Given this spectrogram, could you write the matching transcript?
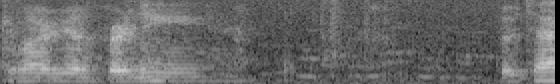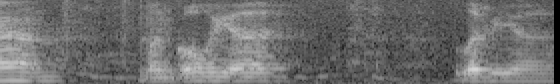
Cambodia, Brunei. Bhutan. Mongolia. Libya.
